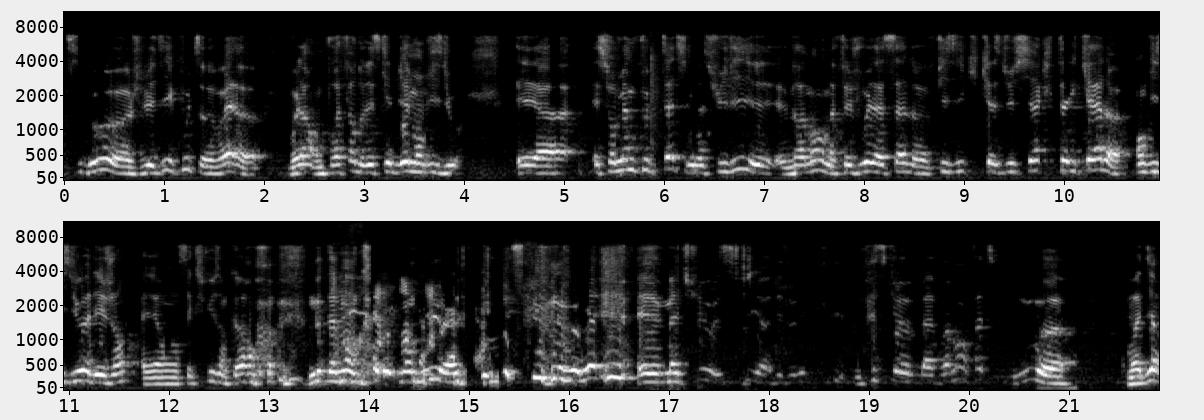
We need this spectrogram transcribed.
Thibaut, je lui ai dit, écoute, ouais, voilà, on pourrait faire de l'escape game en visio. Et, euh, et sur le même coup de tête, il m'a suivi et, vraiment, on a fait jouer la salle physique casse du siècle telle quelle en visio à des gens. Et on s'excuse encore, notamment vendus, euh, si vous nous voyez. Et Mathieu aussi, euh, désolé. Parce que bah, vraiment, en fait, nous, on va dire,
